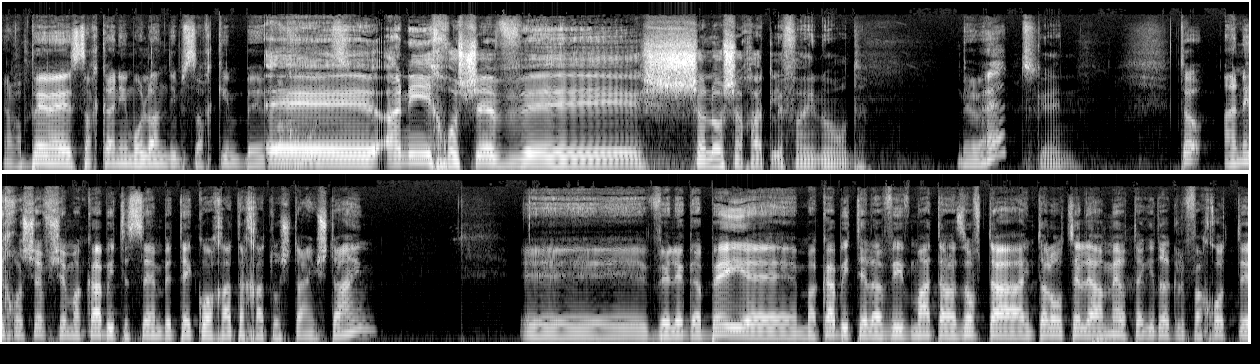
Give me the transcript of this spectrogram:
הרבה שחקנים הולנדים משחקים ב- בחוץ. אה, אני חושב אה, 3-1 לפיינורד. באמת? כן. טוב, אני חושב שמכבי תסיים בתיקו 1-1 או 2-2. אה, ולגבי אה, מכבי תל אביב, מה אתה, עזוב. אם אתה לא רוצה להמר, תגיד רק לפחות אה,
